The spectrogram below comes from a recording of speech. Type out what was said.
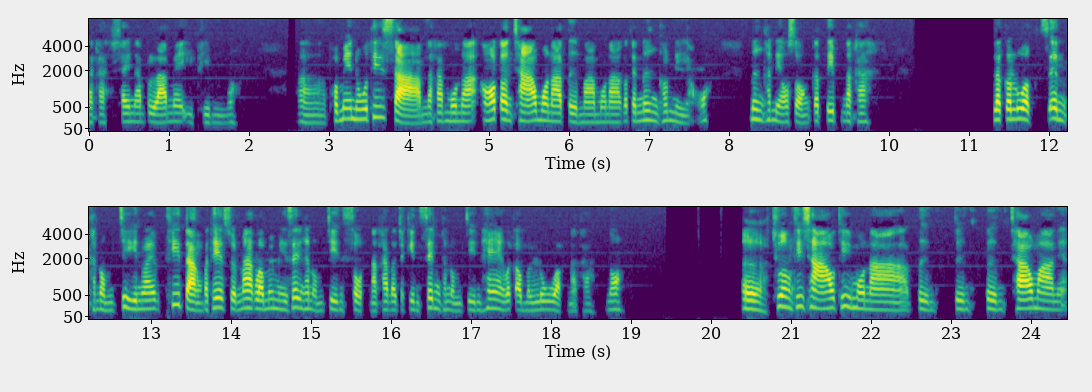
นะคะ ใช้น้ำปลาแม่อีพิมพ์เนาะอ่าพอเมนูที่สามนะคะโมนาอ๋อตอนเช้าโมนาตื่นมาโมนาก็จะนึ่งข้าวเหนียวนึ่งข้าวเหนียวสองกระติบนะคะ แล้วก็ลวกเส้นขนมจีนไว้ที่ต่างประเทศส่วนมากเราไม่มีเส้นขนมจีนสดนะคะ เราจะกินเส้นขนมจีนแห้งแล้วก็เอามาลวกนะคะเนาะเออช่วงที่เช้าที่โมนาตื่นตื่นตื่นเช้ามาเนี่ย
